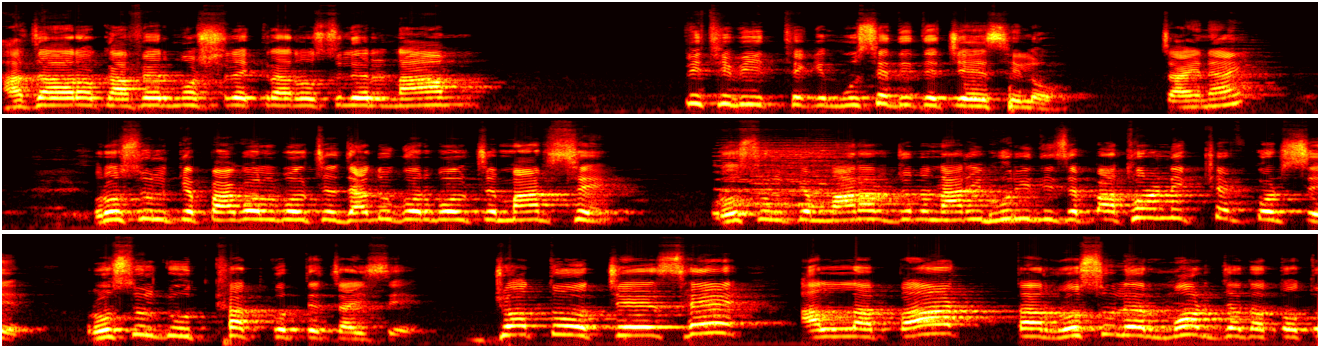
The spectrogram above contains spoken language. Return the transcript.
হাজারো কাফের মোশরেকরা রসুলের নাম পৃথিবীর থেকে মুছে দিতে চেয়েছিল। চাই নাই রসুলকে পাগল বলছে জাদুঘর বলছে, মারছে। রসুলকে মারার জন্য নারী ভুরি দিছে, পাথর নিক্ষেপ করছে। রসুলকে উৎখাত করতে চাইছে। যত চেয়েছে, আল্লাহ পাক তার রসুলের মর্যাদা তত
